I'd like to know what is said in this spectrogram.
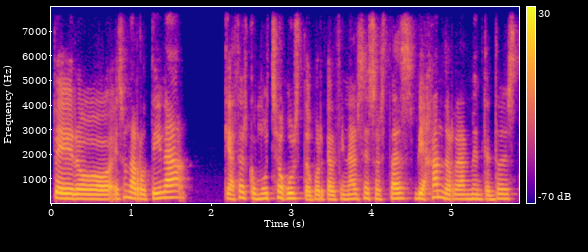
pero es una rutina que haces con mucho gusto, porque al final es eso, estás viajando realmente. Entonces,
